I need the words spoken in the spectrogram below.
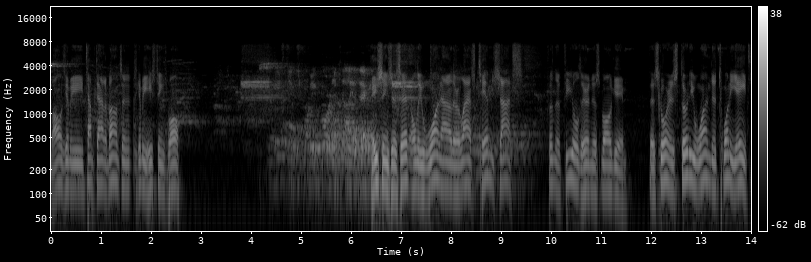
Ball is going to be tapped out of bounds, and it's going to be Hastings' ball. Hastings has hit only one out of their last 10 shots from the field here in this ball game. The score is 31 to 28.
